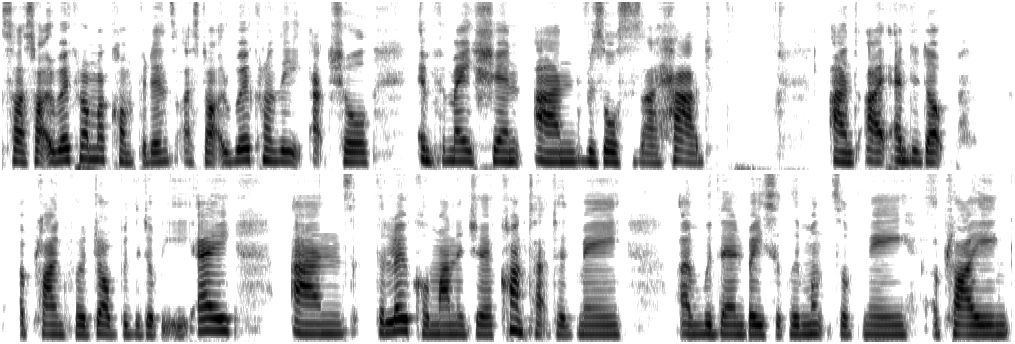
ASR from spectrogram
so I started working on my confidence. I started working on the actual information and resources I had. And I ended up applying for a job with the WEA. And the local manager contacted me and within basically months of me applying,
